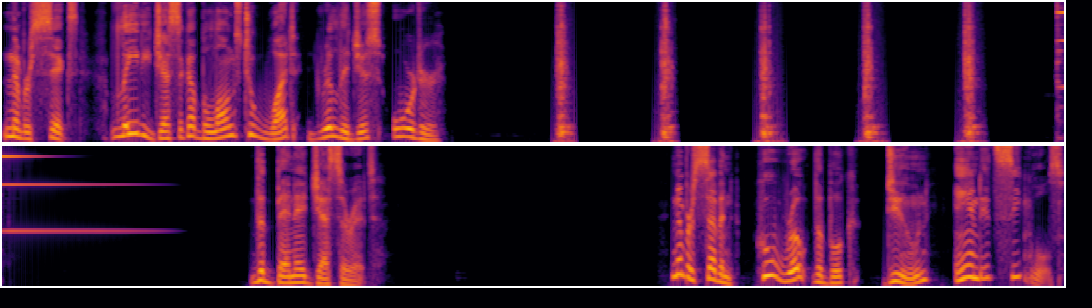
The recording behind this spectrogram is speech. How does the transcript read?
Number 6. Lady Jessica belongs to what religious order? The Bene Gesserit. Number 7. Who wrote the book Dune and its sequels?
